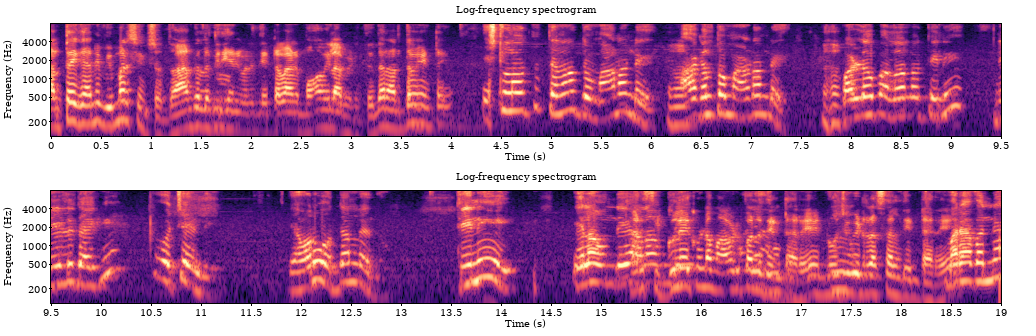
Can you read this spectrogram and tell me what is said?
అంతేగాని విమర్శించొద్దు. ఆంధ్రలో బిర్యానీ పెడితే తింటావా అని మొహం ఇలా పెడితే దాని అర్థం ఏంటి? ఇష్టం తినొద్దు మానండి. ఆకలితో మాడండి. పళ్ళు పొలాల్లో తిని నీళ్ళు తాగి వచ్చేయండి. ఎవరు వద్దనలేదు. తిని ఇలా ఉంది మరి అలా సిగ్గు. లేకుండా మామిడి పళ్ళు తింటారే నూజివీడి రసాలు తింటారే? మరి అవన్నీ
